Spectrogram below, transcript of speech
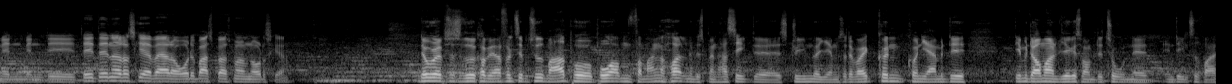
Men, men det, det, det er noget, der sker hvert år. Det er bare et spørgsmål om, når det sker. No reps og så videre kommer i hvert fald til at betyde meget på, på om for mange holdene, hvis man har set øh, stream derhjemme. Så det var ikke kun, kun jer, men det, det med dommeren virker som om, det tog en, øh, en del tid fra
